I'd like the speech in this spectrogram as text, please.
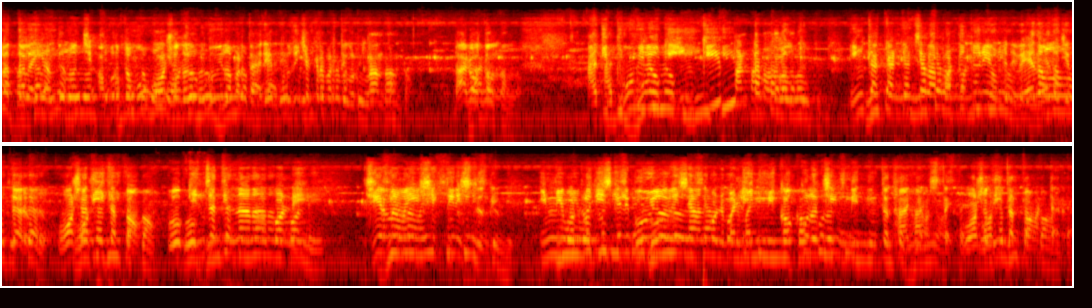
బద్దలై అందులోంచి అమృతము ఓషధులు భూమిలో పడతాయి. అదే పృథు చక్రవర్తి వృత్తాంతం. భాగవతంలో అది భూమిలోకి ఇంకి పంట మొదలవుతుంది. ఇంకా అక్కడి నుంచి అలా పండుతూనే ఉంటుంది. వేదంలో చెప్తారు. ఓషధీ తత్వం ఓ గింజ తిన్నాను అనుకోండి. జీర్ణమై శక్తిని ఇస్తుంది. ఇన్ని ఒట్లు తీసుకెళ్ళి భూమిలో వేసామనుకోండి మళ్ళీ ఇన్ని కంకులు వచ్చి ఇంత ధాన్యం వస్తాయి. ఓషధీ తత్వం అంటారు.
